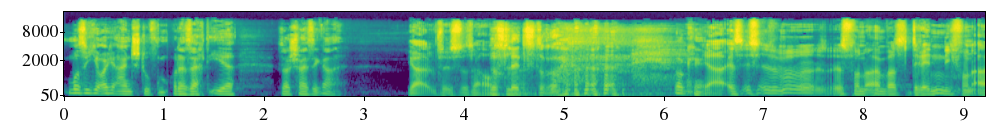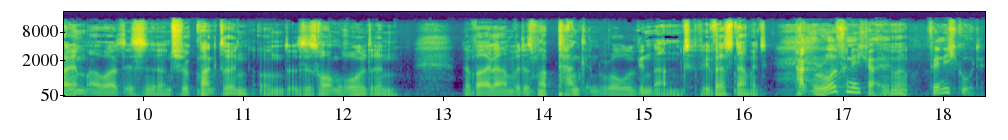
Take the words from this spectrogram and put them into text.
muss ich euch einstufen? Oder sagt ihr, so scheißegal? Ja, das ist es auch. Das Letztere. Okay. Ja, es ist, ist von allem was drin, nicht von allem, aber es ist ein Stück Punk drin und es ist Rock'n'Roll drin. Eine Weile haben wir das mal Punk and Roll genannt. Wie wär's damit? Punk'n'Roll finde ich geil. Finde ich gut.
